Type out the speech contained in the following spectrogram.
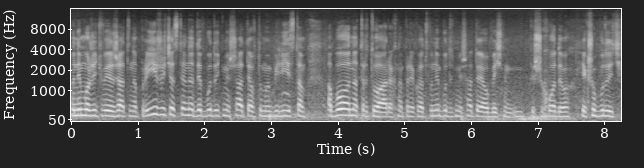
Вони можуть виїжджати на проїжджу частину, де будуть мішати автомобілістам, або на тротуарах, наприклад, вони будуть мішати обичним пішоходам. Якщо будуть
